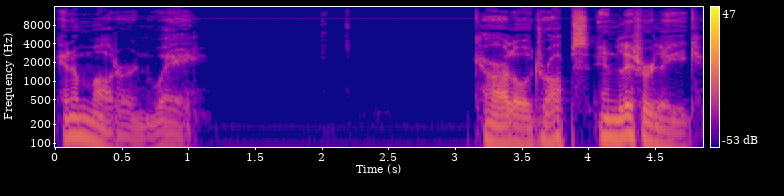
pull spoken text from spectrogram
in a modern way. Carlow drops in Litter League.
